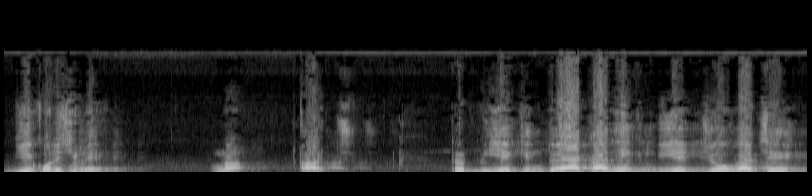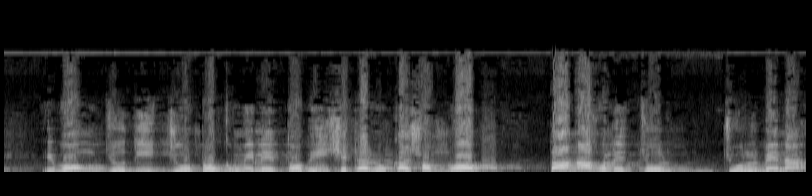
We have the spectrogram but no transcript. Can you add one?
বিয়ে করেছিলে? আচ্ছা। তো বিয়ে কিন্তু একাধিক বিয়ের যোগ আছে। এবং যদি জোটক মেলে তবেই সেটা রোকা সম্ভব। তা না হলে চল- চলবে না।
